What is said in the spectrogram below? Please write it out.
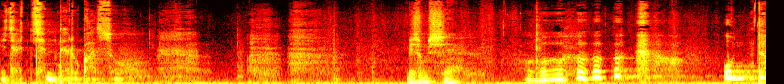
이제 침대로 가소. 미정 씨, 어, 온다.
